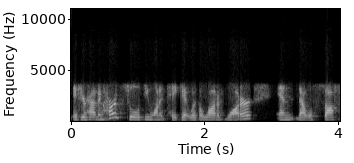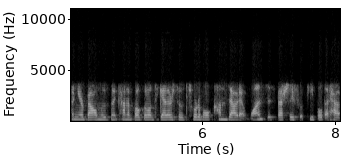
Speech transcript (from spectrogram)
If you're having hard stools, you want to take it with a lot of water and that will soften your bowel movement, kind of bulk it all together so it sort of all comes out at once, especially for people that have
